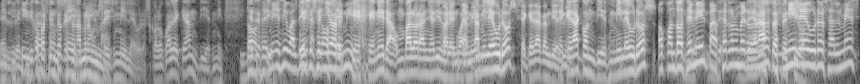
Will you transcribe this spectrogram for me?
el 25 25%, que son 6.000 aproximadamente más. 6.000 euros, con lo cual le quedan 10.000. 12.000 es igual, que ese señor 12.000. que genera un valor añadido de 40.000 40.000 euros se queda con 10.000. se queda con 10.000 euros O con 12.000, de- para de- hacerlo número de gasto 1.000 efectivo. euros al mes,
